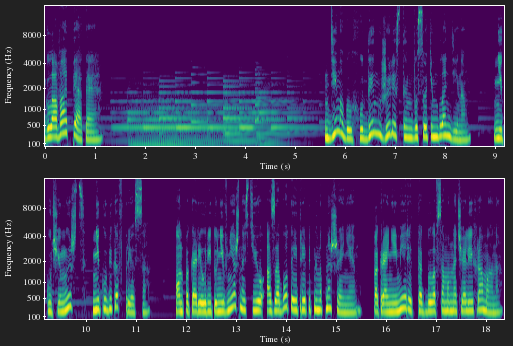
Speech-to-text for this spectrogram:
Глава пятая. Дима был худым, жилистым, высоким блондином. Ни кучи мышц, ни кубиков пресса. Он покорил Риту не внешностью, а заботой и трепетным отношением. По крайней мере, так было в самом начале их романа.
